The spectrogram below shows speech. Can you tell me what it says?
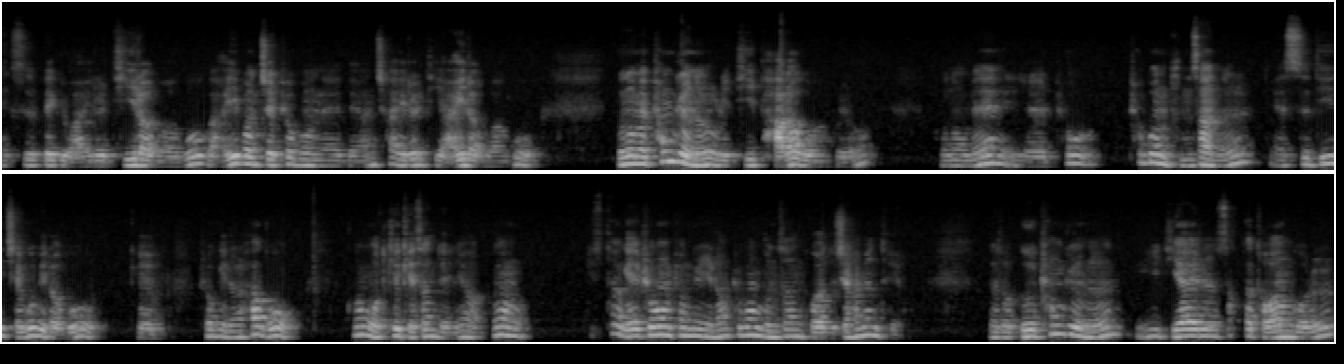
x 빼기 y를 d라고 하고 그 i 번째 표본에 대한 차이를 di라고 하고 그놈의 평균을 우리 d 바라고 하고요. 그놈의 이제 표 표본 분산을 sd 제곱이라고 이렇게 표기를 하고 그럼 어떻게 계산되냐? 그냥 비슷하게 표본 평균이랑 표본 분산 구하듯이 하면 돼요. 그래서 그 평균은 이 di를 싹 다 더한 거를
